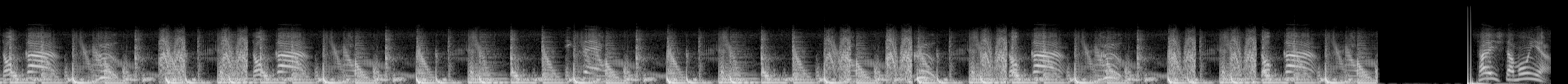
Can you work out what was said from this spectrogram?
ドッカングードッカン 大したもんや。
